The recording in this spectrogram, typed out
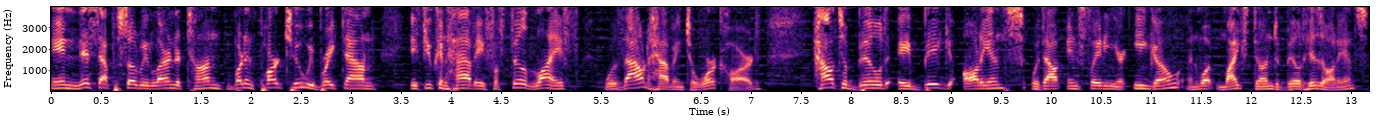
In this episode, we learned a ton, but in part two, we break down if you can have a fulfilled life without having to work hard, how to build a big audience without inflating your ego, and what Mike's done to build his audience,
